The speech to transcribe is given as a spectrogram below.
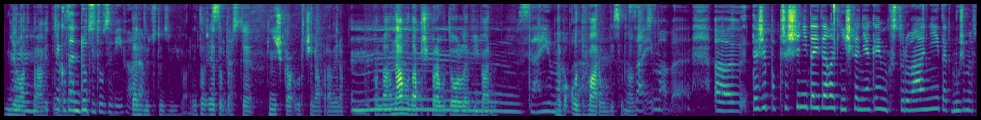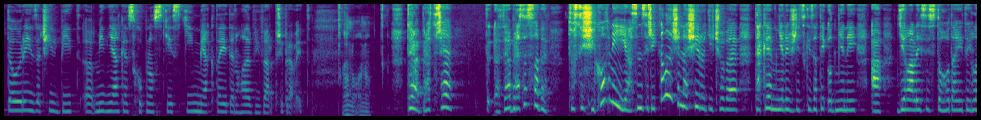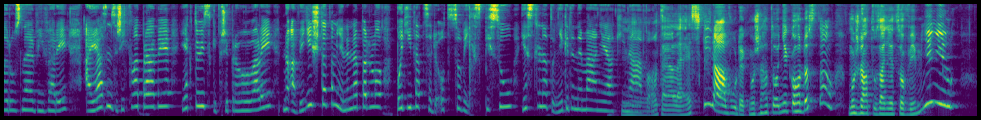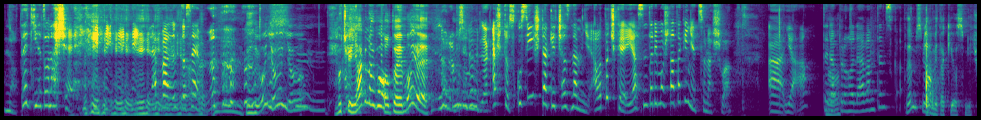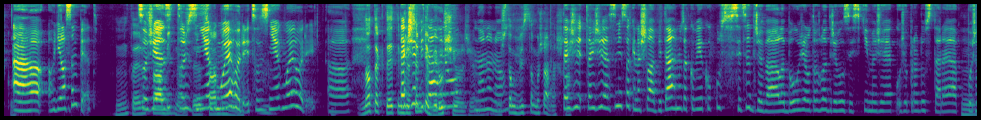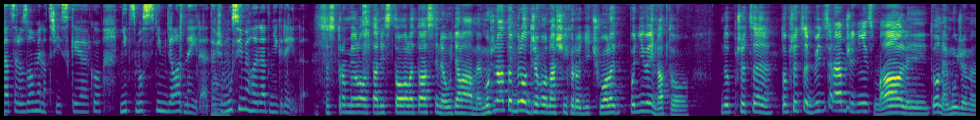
dělat hmm. právě ten. Jako ten duc duc vývar. Ten duc duc vývar. Je to, je to prostě knížka určená právě na, hmm. jako na návod na přípravu tohohle vývaru. Zajímavé. Nebo odvaru by se dalo Zajímavé. Uh, takže po přečtení tady téhle knížky a nějakém studování, tak můžeme v teorii začít být, uh, mít nějaké schopnosti s tím, jak tady tenhle vývar připravit. Ano, ano. Teda, bratře, teda, Bratislave, to jsi šikovný. Já jsem si říkala, že naši rodičové také měli vždycky za ty odměny a dělali si z toho tady tyhle různé vývary. A já jsem si říkala právě, jak to vždycky připravovali. No a vidíš, to mě nenapadlo podívat se do otcových spisů, jestli na to někdy nemá nějaký návod. No, to je ale hezký návůdek. Možná to od někoho dostal. Možná to za něco vyměnil. No, teď je to naše. Naval to sem. jo, jo, jo. Počkej, jak naval? To je moje. No dobře, dobře, tak až to zkusíš, tak je čas na mě. Ale počkej, já jsem tady možná taky něco našla. A já teda No. prohledávám ten sklad. Ten jsi měla mi taky osmičku. A hodila jsem pět. Hm, to je Což, je, bídné, což zní jak moje hody, což zní jak moje hody. Uh, No tak to je tím, Takže že jsem tě vytáhnu- vyrušil, že jo? no, no, no. Už to, bys to možná našla. takže, takže já jsem něco taky našla. Vytáhnu takový jako kus sice dřeva, ale bohužel tohle dřevo zjistíme, že je jako už opravdu staré a Hmm. pořád se rozlomí na třísky a jako nic moc s ním dělat nejde. Takže Hmm. musíme hledat někde jinde. Sestro Milo, tady z tohohle to asi neuděláme. Možná to bylo dřevo našich rodičů, ale podívej na to. To přece, to přece by se nám všichni smáli, to nemůžeme.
